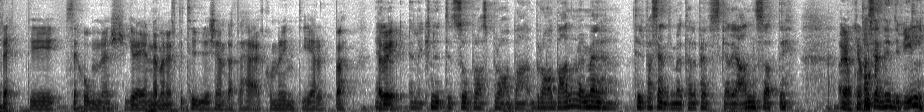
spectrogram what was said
30 sessioners grejen där man efter 10 kände att det här kommer inte hjälpa. Eller, Eller, knutit så bra, bra, bra band med, med, till patienter med terapeutisk allians så att det, Ja, jag kan patienten inte vill.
